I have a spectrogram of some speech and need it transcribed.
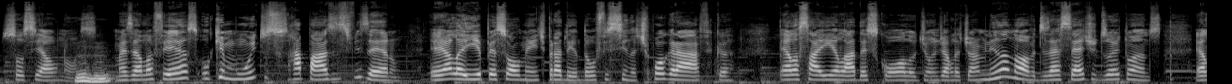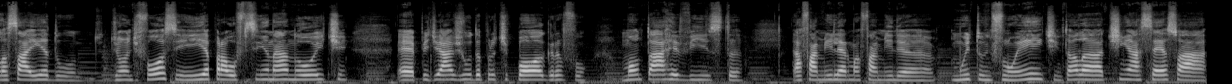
social nossa. Uhum. Mas ela fez o que muitos rapazes fizeram. Ela ia pessoalmente para dentro da oficina tipográfica, ela saía lá da escola, de onde ela tinha uma menina nova, 17, 18 anos. Ela saía do, de onde fosse e ia para a oficina à noite, é, pedir ajuda para o tipógrafo, montar a revista. A família era uma família muito influente, então ela tinha acesso a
